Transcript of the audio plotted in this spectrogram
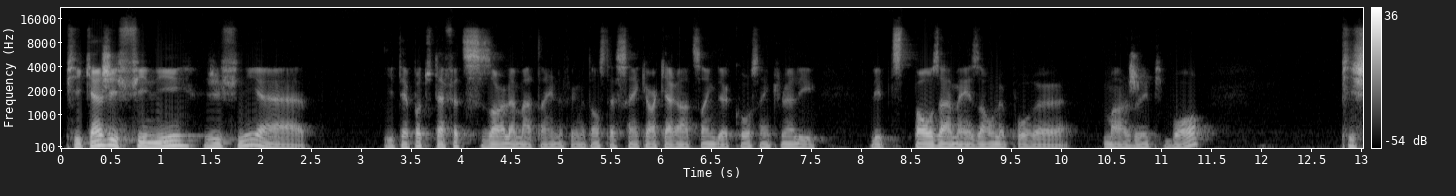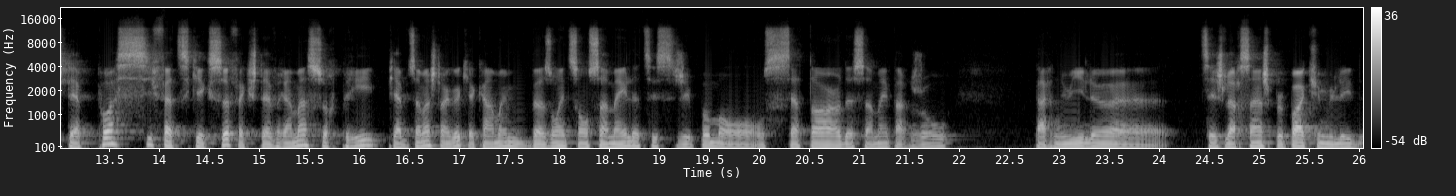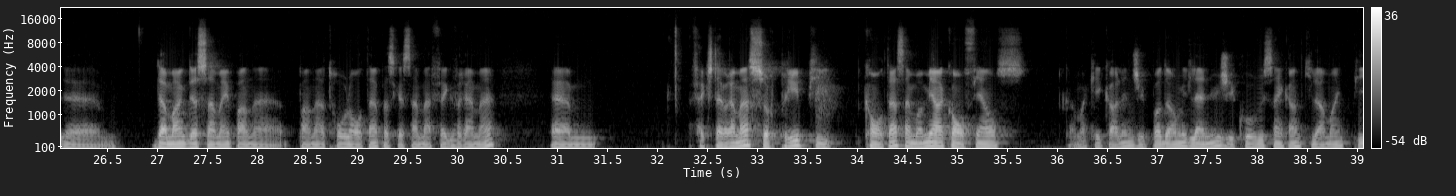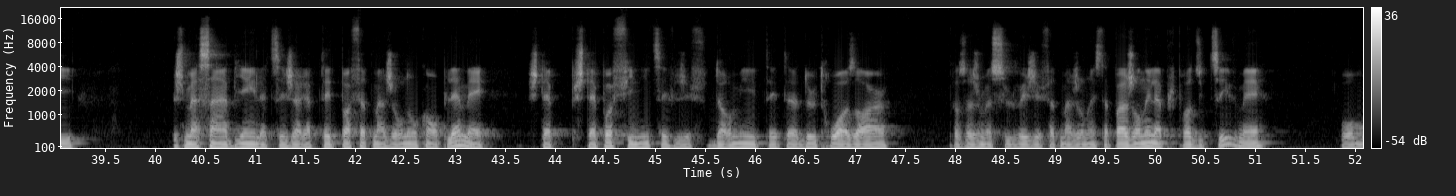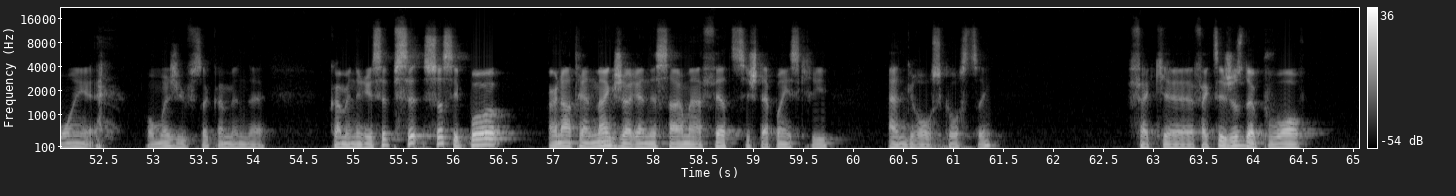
Puis quand j'ai fini, j'ai fini à. Il était pas tout à fait 6 heures le matin. Là. Fait que mettons, c'était 5h45 de course, incluant les, les petites pauses à la maison là, pour euh, manger puis boire. Puis j'étais pas si fatigué que ça, fait que j'étais vraiment surpris. Puis habituellement, j'étais un gars qui a quand même besoin de son sommeil. Là, si j'ai pas mon 7 heures de sommeil par jour, par nuit, là, euh, je le ressens, je peux pas accumuler euh, de manque de sommeil pendant, pendant trop longtemps parce que ça m'affecte vraiment. Euh, fait que j'étais vraiment surpris puis content. Ça m'a mis en confiance. Comme, OK, Colin, j'ai pas dormi de la nuit, j'ai couru 50 km, puis je me sens bien. Là, j'aurais peut-être pas fait ma journée au complet, mais je n'étais pas fini. J'ai dormi peut-être 2-3 heures. Après ça, je me suis levé, j'ai fait ma journée. C'était pas la journée la plus productive, mais au moins, au moins j'ai vu ça comme une, comme une réussite. Puis ça, c'est pas un entraînement que j'aurais nécessairement fait si je n'étais pas inscrit à une grosse course, tu sais. Fait que, fait que juste de pouvoir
